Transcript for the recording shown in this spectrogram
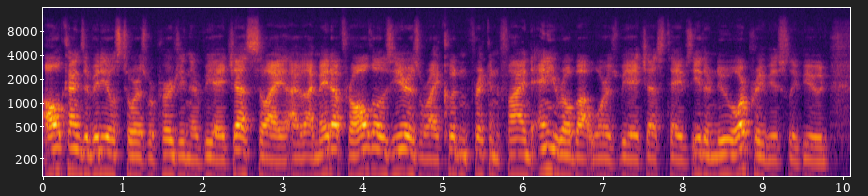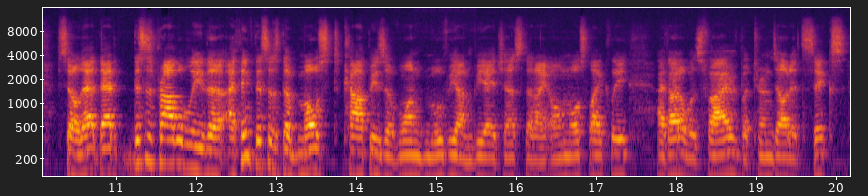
all kinds of video stores were purging their VHS, so I, I, I, made up for all those years where I couldn't fricking find any Robot Wars VHS tapes, either new or previously viewed. So that, that this is probably the, I think this is the most copies of one movie on VHS that I own most likely. I thought it was five, but turns out it's six.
